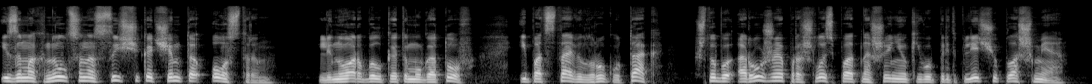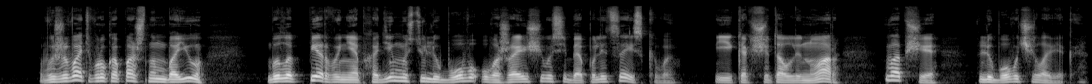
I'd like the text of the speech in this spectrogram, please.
и замахнулся на сыщика чем-то острым. Ленуар был к этому готов и подставил руку так, чтобы оружие прошлось по отношению к его предплечью плашмя. Выживать в рукопашном бою было первой необходимостью любого уважающего себя полицейского и, как считал Ленуар, вообще любого человека.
